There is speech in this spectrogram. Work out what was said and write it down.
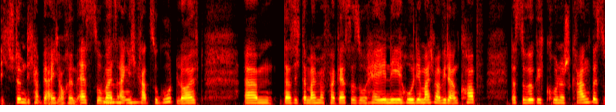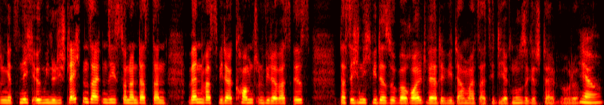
ich stimmt, ich habe ja eigentlich auch MS, so weil es Mhm. eigentlich gerade so gut läuft, ähm, dass ich dann manchmal vergesse, so hey, nee, hol dir manchmal wieder einen Kopf, dass du wirklich chronisch krank bist und jetzt nicht irgendwie nur die schlechten Seiten siehst, sondern dass dann, wenn was wieder kommt und wieder was ist, dass ich nicht wieder so überrollt werde wie damals, als die Diagnose gestellt wurde. Ja.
